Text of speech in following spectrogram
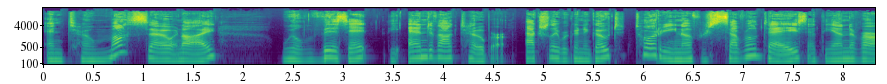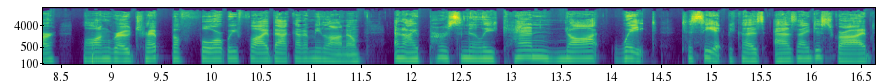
And Tommaso and I will visit the end of October. Actually, we're going to go to Torino for several days at the end of our long road trip before we fly back out of Milano. And I personally cannot wait to see it because, as I described,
